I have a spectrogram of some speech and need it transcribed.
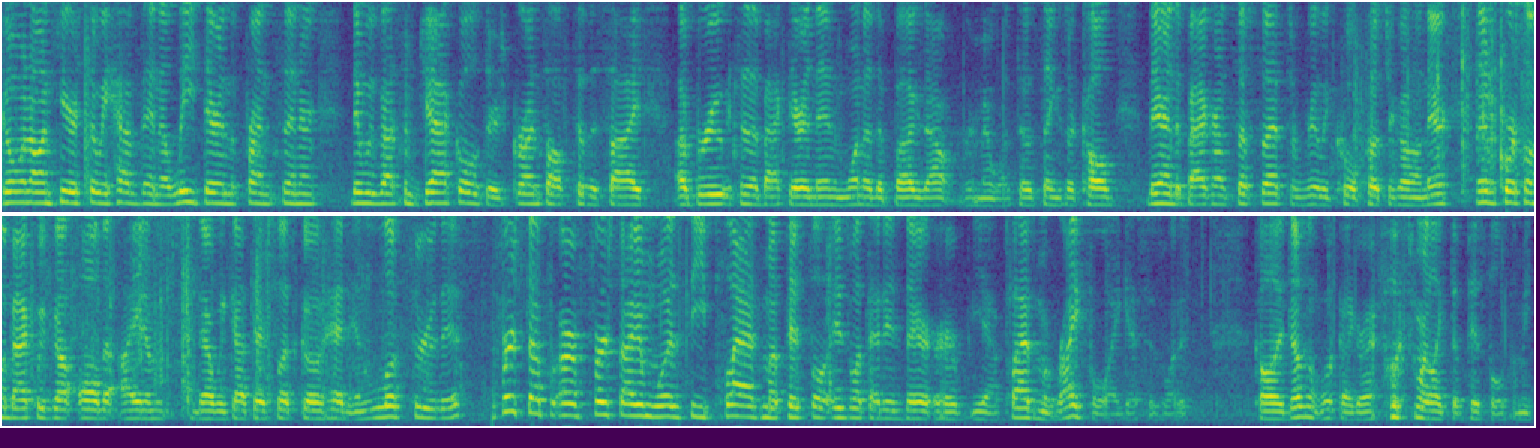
going on here. So we have an Elite there in the front center. Then we've got some Jackals. There's Grunts off to the side. A Brute, it's in the back there. And then one of the Bugs, I don't remember what those things are called, there in the background stuff. So that's a really cool poster going on there. Then, of course, on the back, we've got all the items that we got there. So let's go ahead and look through this. First up, our first item was the Plasma Pistol, is what that is there. Or, yeah, Plasma Rifle, I guess is what it's called. It doesn't look like a rifle. It looks more like the pistols to me.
